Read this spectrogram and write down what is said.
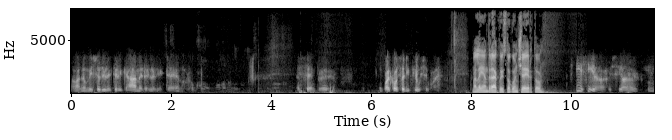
hanno messo delle telecamere all'interno. È sempre qualcosa di più, se vuole. Ma lei andrà a questo concerto? Sì, sì, eh, sì, eh,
